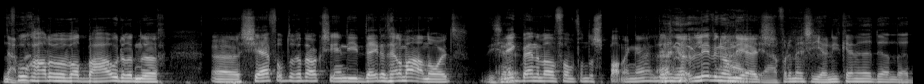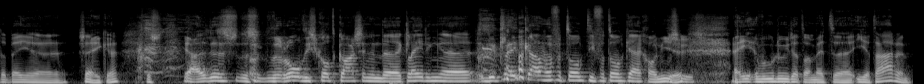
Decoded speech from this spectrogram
Nou, Vroeger maar hadden we wat behouderender eh, chef op de redactie en die deed het helemaal nooit. die En ik ben er wel van, van de spanning, hè? Living, living on the edge. Ja, voor de mensen die jou niet kennen, dan, eh, dan ben je eh, zeker. Dus ja, dus, dus de rol die Scott Carson in de, kleding, in de kleedkamer vertolkt, die vertolk jij gewoon hier. Hey, hoe doe je dat dan met eh Iataren?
